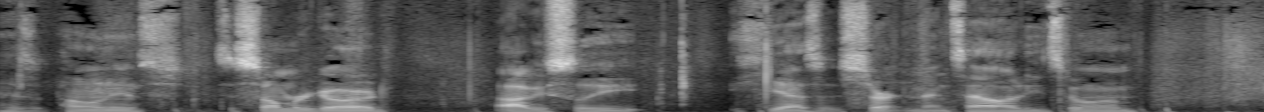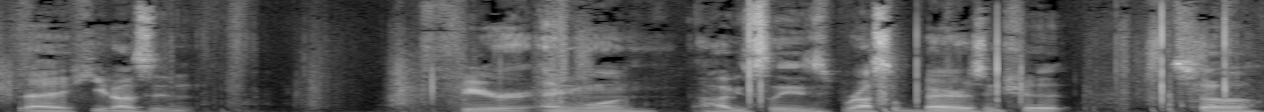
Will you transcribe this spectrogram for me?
his opponents to some regard. Obviously, he has a certain mentality to him that he doesn't fear anyone. Obviously, he's wrestled bears and shit. So,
